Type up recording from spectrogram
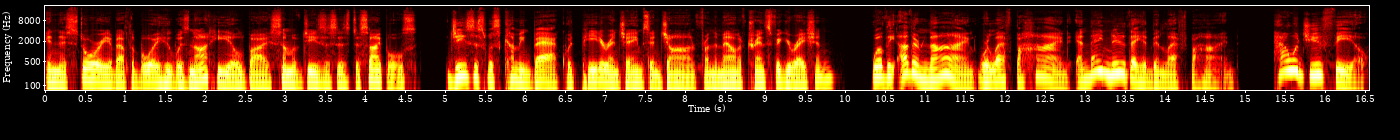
in this story about the boy who was not healed by some of Jesus' disciples. Jesus was coming back with Peter and James and John from the Mount of Transfiguration. Well, the other nine were left behind, and they knew they had been left behind. How would you feel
